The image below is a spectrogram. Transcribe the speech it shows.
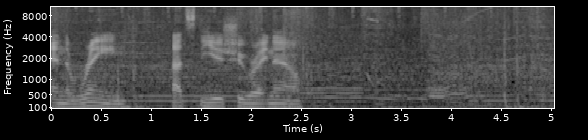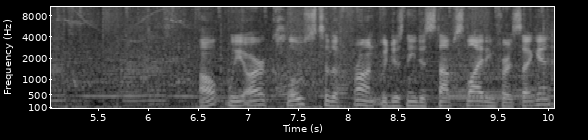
and the rain. That's the issue right now. Oh, we are close to the front. We just need to stop sliding for a second.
